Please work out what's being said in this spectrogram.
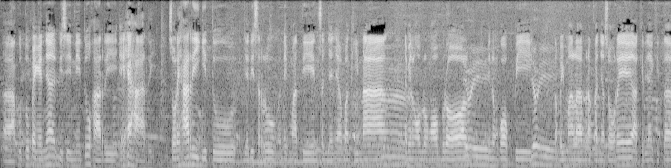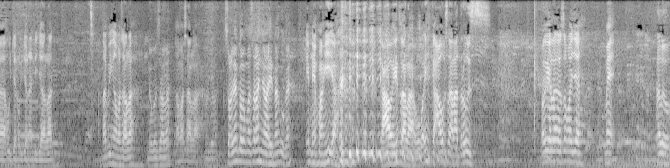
Eh, aku tuh pengennya di sini tuh hari eh hari sore hari gitu jadi seru nikmatin senjanya Bang Kinang Hmm. sambil ngobrol-ngobrol minum kopi Yoi. tapi malah berangkatnya sore akhirnya kita hujan-hujanan di jalan tapi nggak masalah Nggak masalah. nggak masalah Soalnya kalau masalah nyalahin aku kan. eh memang iya kau yang salah pokoknya kau salah terus oke langsung aja Me Halo.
